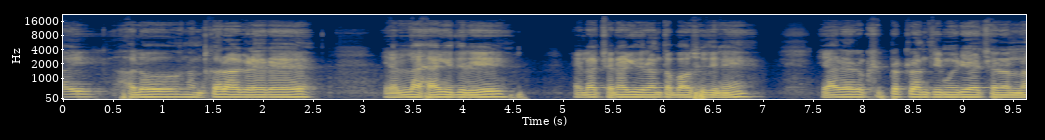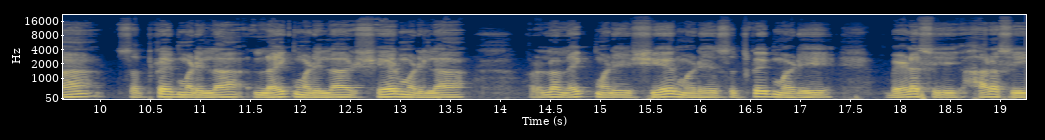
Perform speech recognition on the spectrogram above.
ಹಾಯ್, ಹಲೋ, ನಮಸ್ಕಾರ ಗೆಳೆಯರೇ. ಎಲ್ಲ ಹೇಗಿದ್ದೀರಿ? ಎಲ್ಲ ಚೆನ್ನಾಗಿದ್ದೀರಾ ಅಂತ ಭಾವಿಸಿದ್ದೀನಿ. ಯಾರ್ಯಾರು ಕ್ಷಿಪ್ರಕ್ರಾಂತಿ ಮೀಡಿಯಾ ಚಾನಲ್ನ ಸಬ್ಸ್ಕ್ರೈಬ್ ಮಾಡಿಲ್ಲ, ಲೈಕ್ ಮಾಡಿಲ್ಲ, ಶೇರ್ ಮಾಡಿಲ್ಲ, ಅವರೆಲ್ಲ ಲೈಕ್ ಮಾಡಿ, ಶೇರ್ ಮಾಡಿ, ಸಬ್ಸ್ಕ್ರೈಬ್ ಮಾಡಿ, ಬೆಳೆಸಿ, ಹರಸಿ,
